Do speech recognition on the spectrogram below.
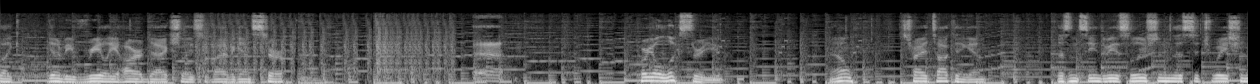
Like, gonna be really hard to actually survive against her. Uh. Toriel looks through you. No, try talking again. Doesn't seem to be a solution to this situation.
